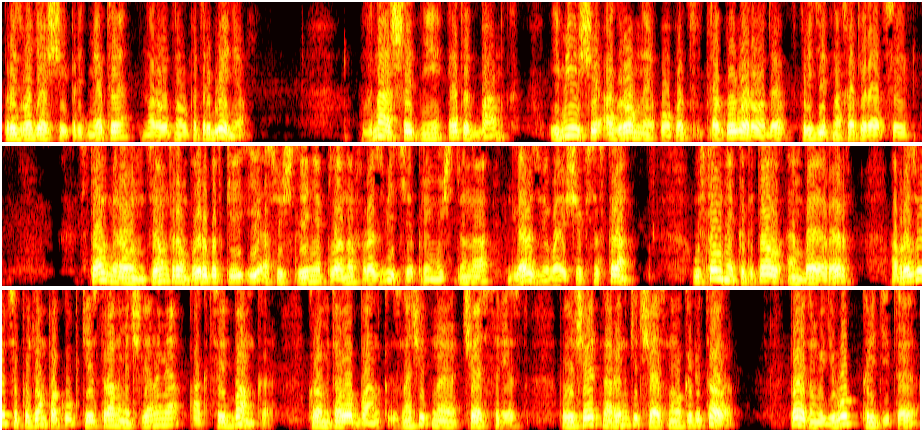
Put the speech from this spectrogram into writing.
производящей предметы народного потребления. В наши дни этот банк, имеющий огромный опыт такого рода кредитных операций, стал мировым центром выработки и осуществления планов развития, преимущественно для развивающихся стран. Уставный капитал МБРР образуется путем покупки странами-членами акций банка. Кроме того, банк значительную часть средств получает на рынке частного капитала. Поэтому его кредиты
